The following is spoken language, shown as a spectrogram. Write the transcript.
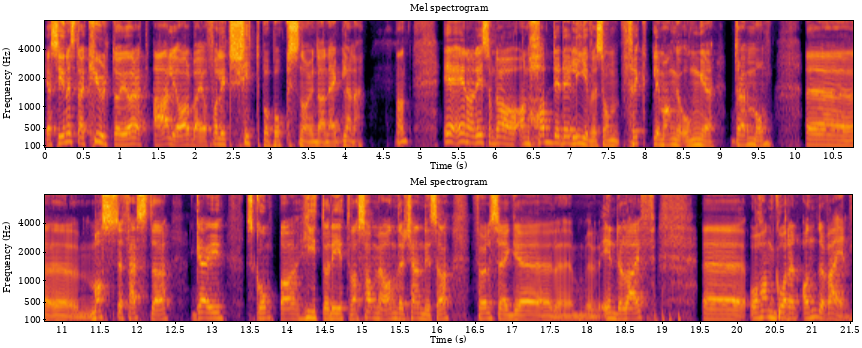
Jeg synes det er kult å gjøre et ærlig arbeid og få litt skitt på buksene og under neglene. Han er en av de som da Han hadde det livet som fryktelig mange unge drømmer om. Uh, masse fester, gøy, skumpa hit og dit, var sammen med andre kjendiser. Føle seg uh, in the life. Uh, og han går den andre veien.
